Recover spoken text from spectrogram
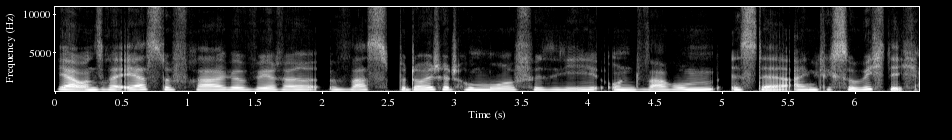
Ja, unsere erste Frage wäre, was bedeutet Humor für Sie und warum ist er eigentlich so wichtig?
